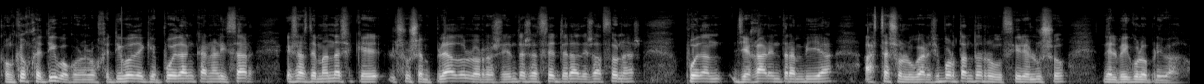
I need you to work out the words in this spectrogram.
¿Con qué objetivo? Con el objetivo de que puedan canalizar esas demandas y que sus empleados, los residentes, etcétera, de esas zonas puedan llegar en tranvía hasta esos lugares y por tanto reducir el uso del vehículo privado.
